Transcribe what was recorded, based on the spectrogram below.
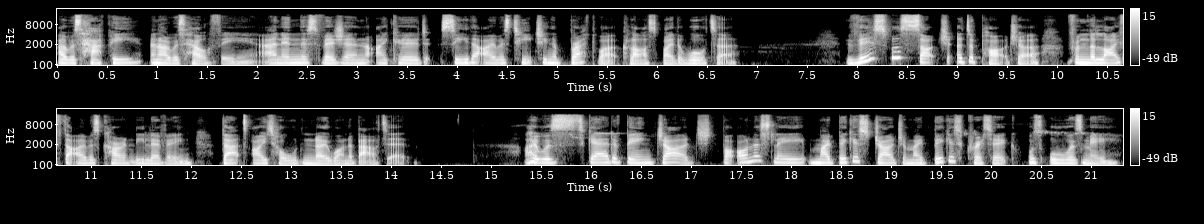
I was happy and I was healthy. And in this vision, I could see that I was teaching a breathwork class by the water. This was such a departure from the life that I was currently living that I told no one about it. I was scared of being judged, but honestly, my biggest judge and my biggest critic was always me.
